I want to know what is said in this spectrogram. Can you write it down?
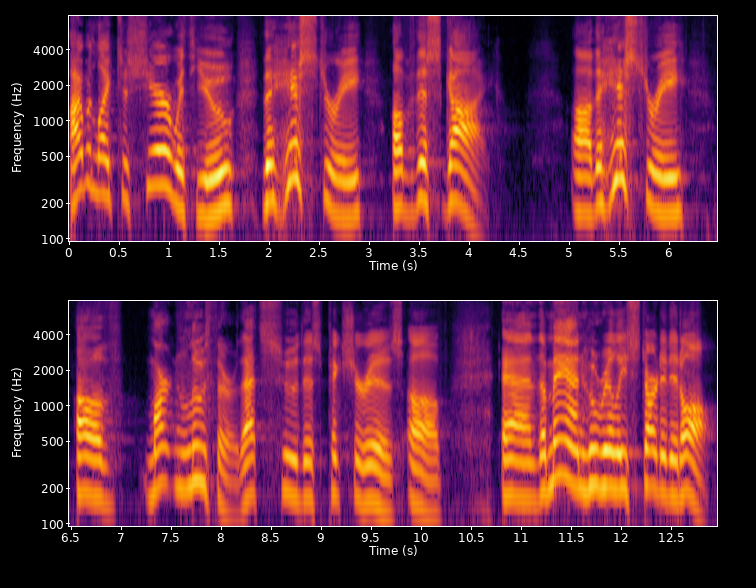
I would like to share with you the history of this guy, uh, the history of Martin Luther. That's who this picture is of, and the man who really started it all.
